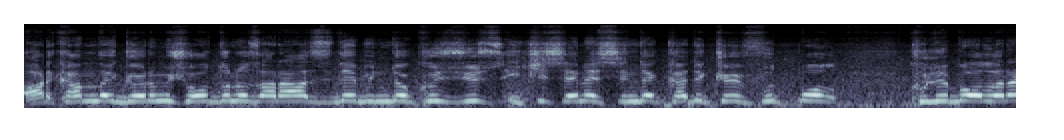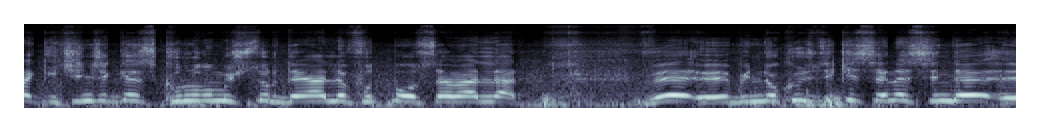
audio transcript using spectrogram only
arkamda görmüş olduğunuz arazide 1902 senesinde Kadıköy Futbol Kulübü olarak ikinci kez kurulmuştur değerli futbol severler. Ve e, 1902 senesinde e,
